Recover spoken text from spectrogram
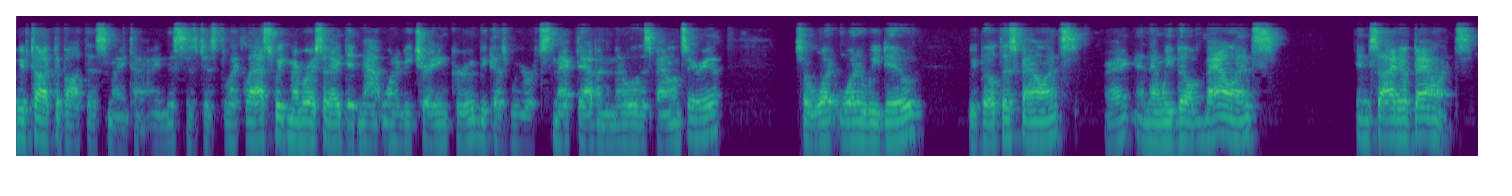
we've talked about this many times. I mean, this is just like last week, remember I said I did not want to be trading crude because we were smack dab in the middle of this balance area. So what, what did we do? We built this balance, right? And then we built balance inside of balance.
